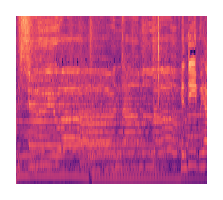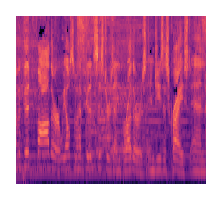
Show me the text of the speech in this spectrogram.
It's who you are, and I'm in love. Indeed, we have a good father. We also have good sisters and brothers in Jesus Christ. And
